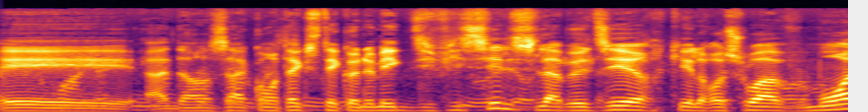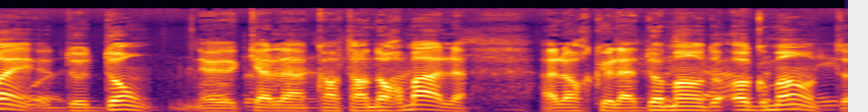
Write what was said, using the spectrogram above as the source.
Et dans un contexte économique difficile, cela veut dire qu'ils reçoivent moins de dons euh, qu'en temps normal, alors que la demande augmente.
